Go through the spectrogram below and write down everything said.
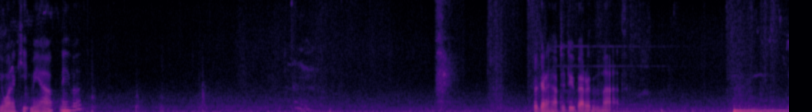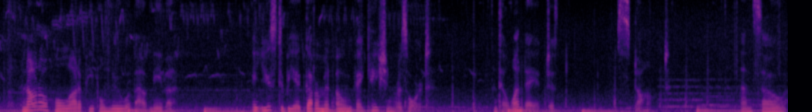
You want to keep me out, Niwa? You're gonna have to do better than that. Not a whole lot of people knew about Niwa. It used to be a government-owned vacation resort. Until one day it just stopped. And so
